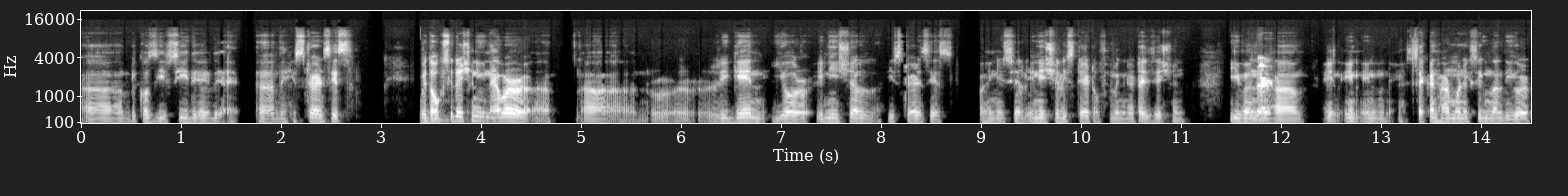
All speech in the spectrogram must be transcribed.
uh, because you see the the, uh, the hysteresis, with Hmm. oxidation you never uh, uh, regain your initial hysteresis or initial initial state of magnetization. Even Right. uh, in, in in second harmonic signal, your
